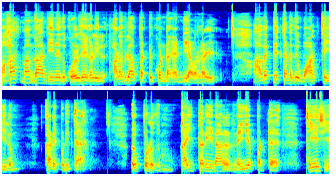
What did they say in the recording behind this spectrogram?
மகாத்மா காந்தியினது கொள்கைகளில் அளவிலா பற்று கொண்ட கண்டி அவர்கள் அவற்றை தனது வாழ்க்கையிலும் கடைபிடித்தார் எப்பொழுதும் கைத்தறியினால் நெய்யப்பட்ட தேசிய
